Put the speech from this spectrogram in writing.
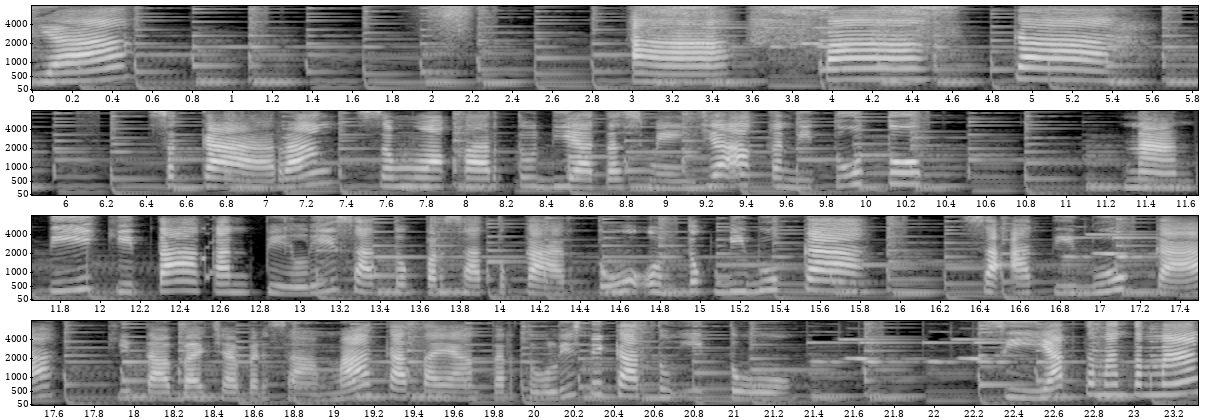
Ya. Semua kartu di atas meja akan ditutup. Nanti kita akan pilih satu persatu kartu untuk dibuka. Saat dibuka, kita baca bersama kata yang tertulis di kartu itu. Siap teman-teman?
